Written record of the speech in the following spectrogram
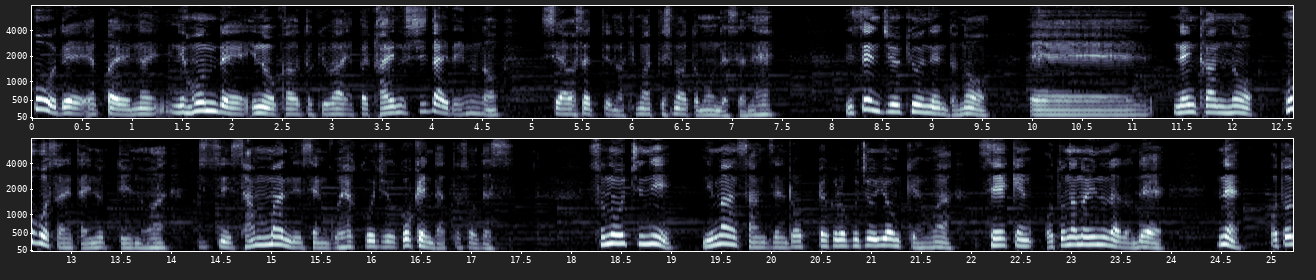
方で、やっぱりね、日本で犬を飼うときは、やっぱり飼い主次第で犬の幸せっていうのは決まってしまうと思うんですよね。2019年度の、えー、年間の保護された犬っていうのは、実に32,555件だったそうです。そのうちに23,664件は、成犬、大人の犬なので、ね、大人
